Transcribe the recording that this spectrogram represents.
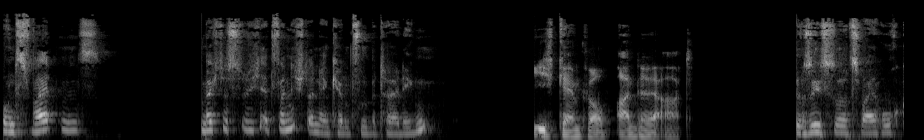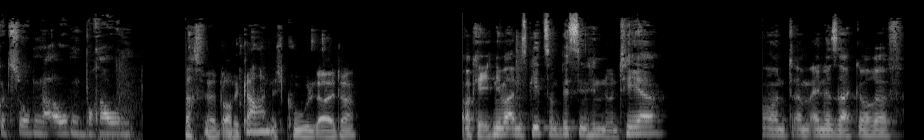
Und zweitens, möchtest du dich etwa nicht an den Kämpfen beteiligen? Ich kämpfe auf andere Art. Du siehst so zwei hochgezogene Augenbrauen. Das wäre doch gar nicht cool, Alter. Okay, ich nehme an, es geht so ein bisschen hin und her. Und am Ende sagt Gorev,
